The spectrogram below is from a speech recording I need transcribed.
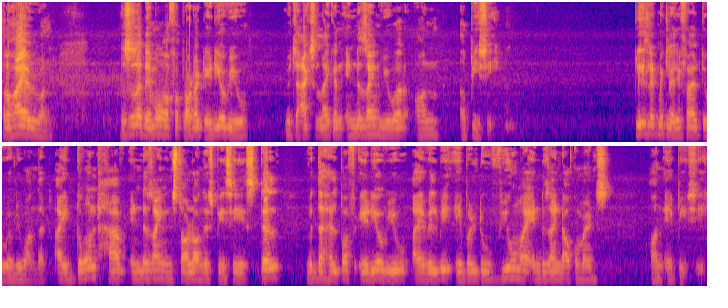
Hello, hi everyone. This is a demo of a product ADOView which acts like an InDesign viewer on a PC. Please let me clarify to everyone that I don't have InDesign installed on this PC. Still, with the help of ADOView, I will be able to view my InDesign documents on a PC.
